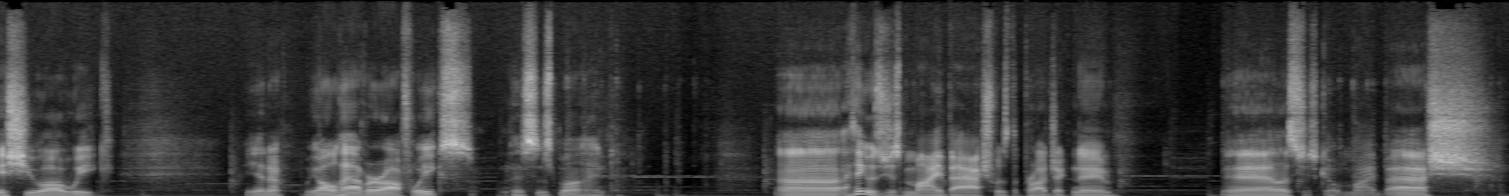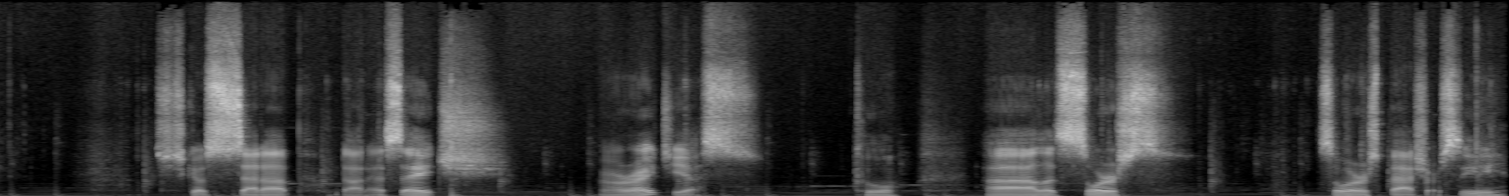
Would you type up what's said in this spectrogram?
issue all week. You know, we all have our off weeks. This is mine. Uh, I think it was just my bash was the project name. Yeah, let's just go my bash. Let's just go setup.sh. All right, yes. Cool. Uh, let's source source bash rc.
